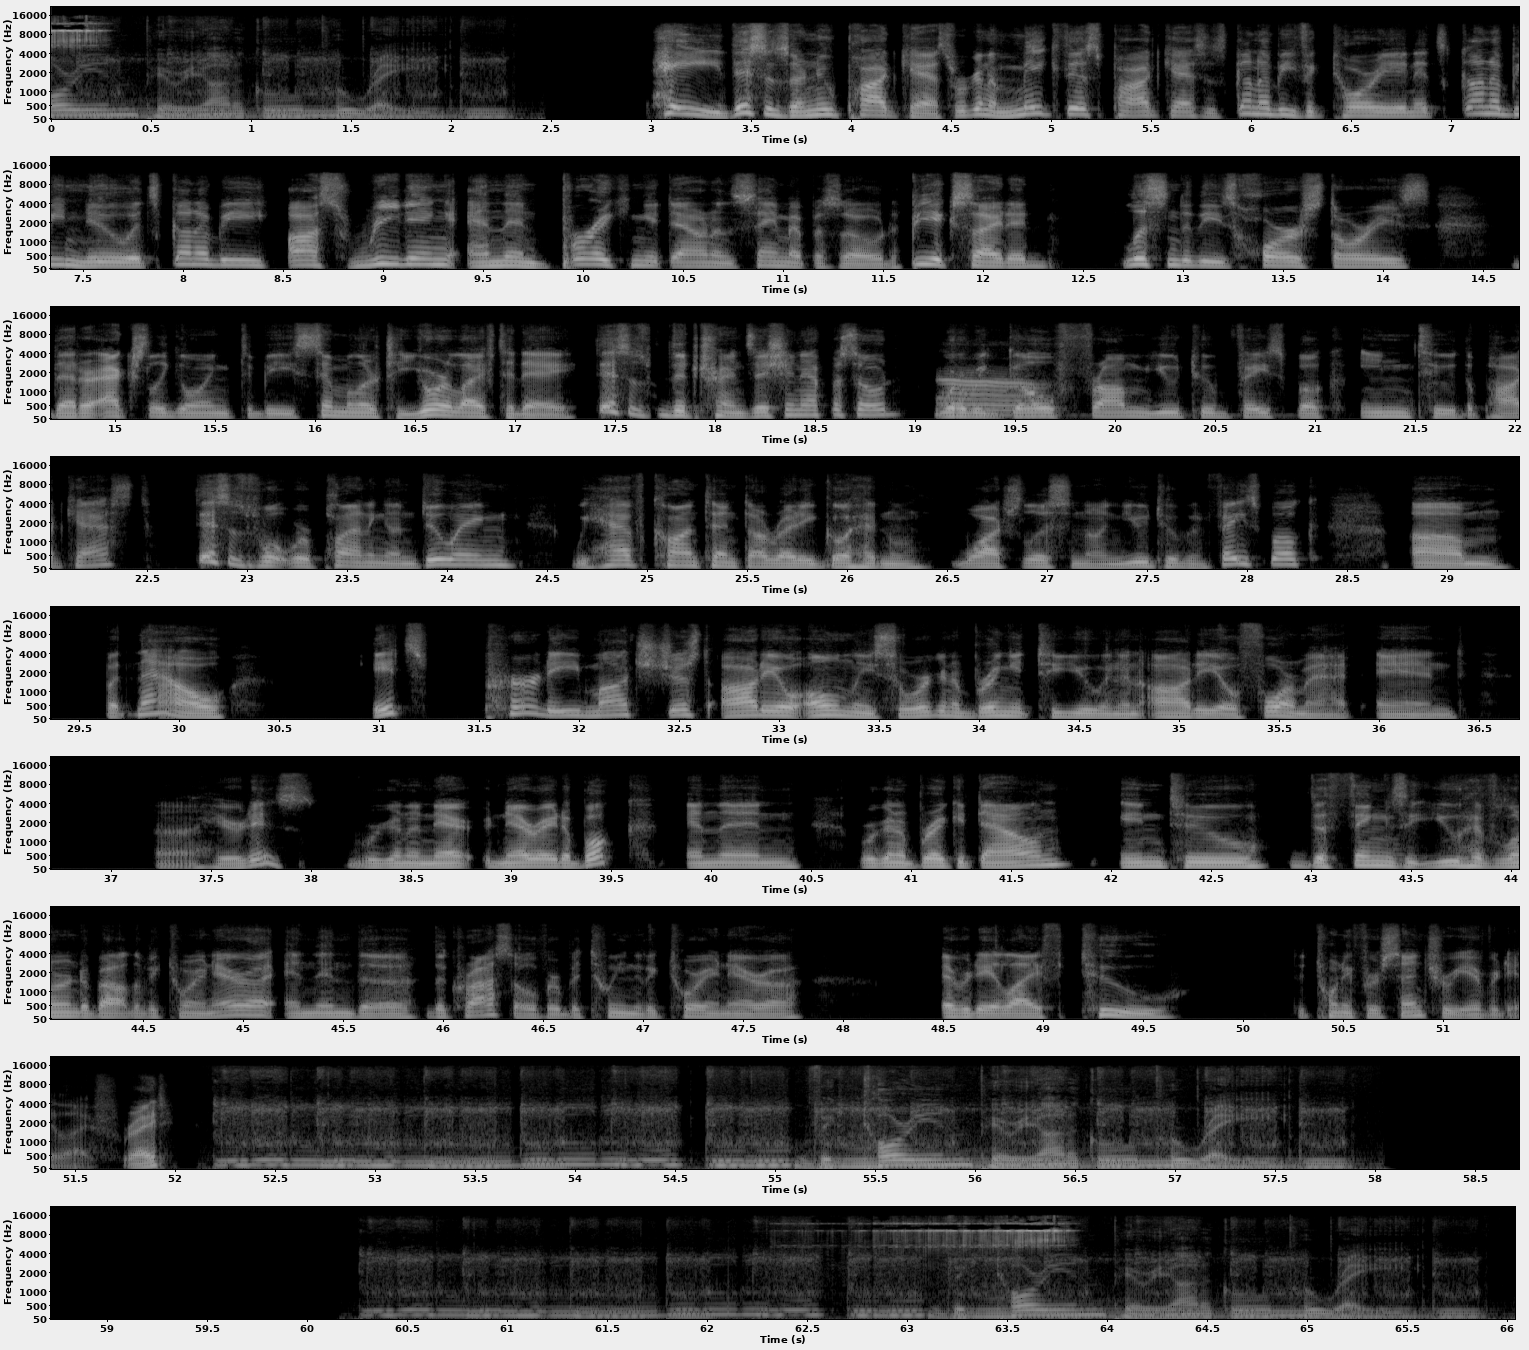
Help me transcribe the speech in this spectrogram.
Victorian Periodical Parade. Hey, this is our new podcast. We're going to make this podcast. It's going to be Victorian. It's going to be new. It's going to be us reading and then breaking it down in the same episode. Be excited. Listen to these horror stories that are actually going to be similar to your life today. This is the transition episode where we go Oh. from YouTube, Facebook into the podcast. This is what we're planning on doing. We have content already. Go ahead and watch, listen on YouTube and Facebook. Um, but now it's pretty much just audio only. So we're going to bring it to you in an audio format. And uh, here it is. We're going to nar- narrate a book and then we're going to break it down into the things that you have learned about the Victorian era and then the the crossover between the Victorian era everyday life to the 21st century everyday life, right? Victorian Periodical Parade. Victorian Periodical Parade.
